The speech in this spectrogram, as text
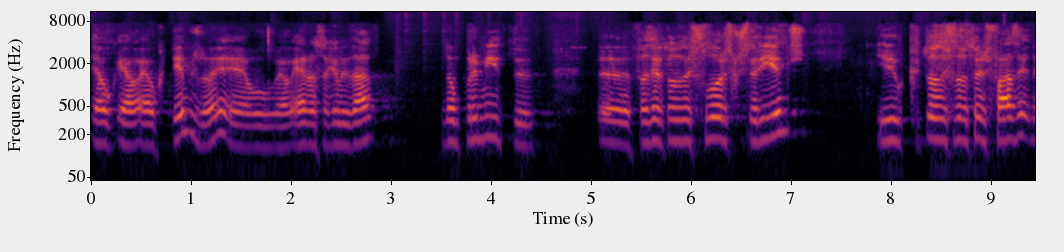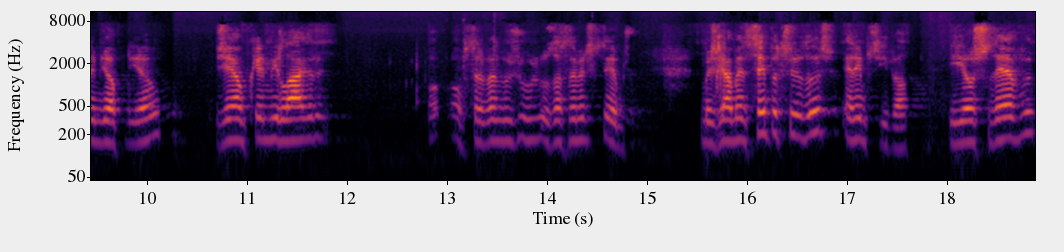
é o, é, é o que temos, não é? É, o, é a nossa realidade. Não permite uh, fazer todas as flores que gostaríamos e o que todas as federações fazem, na minha opinião, já é um pequeno milagre observando os, os orçamentos que temos. Mas realmente sem patrocinadores era impossível. E eles se deve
